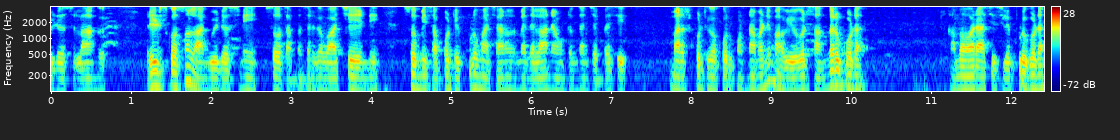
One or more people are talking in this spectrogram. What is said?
వీడియోస్ లాంగ్ రీడ్స్ కోసం లాంగ్ వీడియోస్ని సో తప్పనిసరిగా వాచ్ చేయండి. సో మీ సపోర్ట్ ఎప్పుడు మా ఛానల్ మీద ఎలానే ఉంటుందని చెప్పేసి మనస్ఫూర్తిగా కోరుకుంటున్నామండి. మా వ్యూవర్స్ అందరూ కూడా అమ్మవారి ఆశీస్సులు ఎప్పుడు కూడా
